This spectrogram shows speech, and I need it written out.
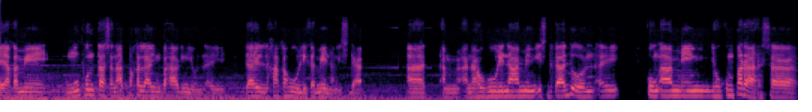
Kaya kami pumupunta sa napakalayong bahaging yun ay dahil nakakahuli kami ng isda. At ang, nahuhuli naming isda doon ay kung aming ikukumpara sa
